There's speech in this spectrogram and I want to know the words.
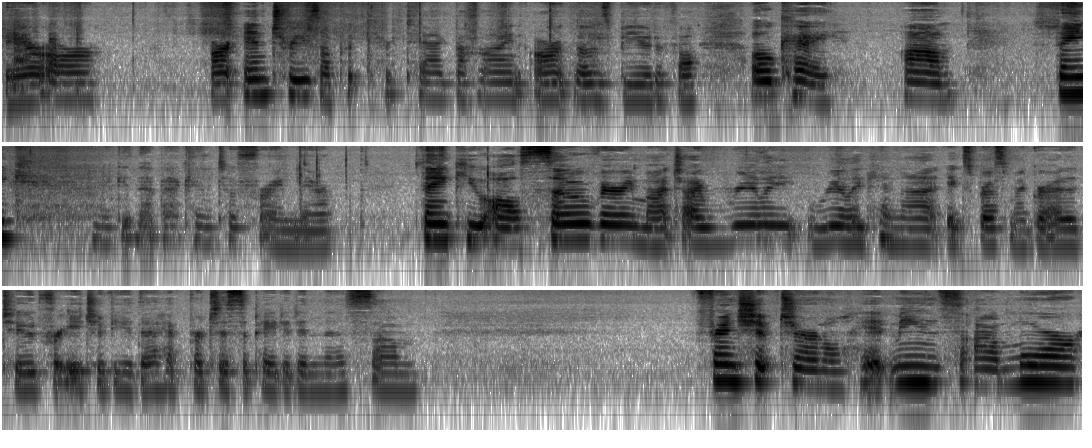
There are our entries. I'll put their tag behind. Aren't those beautiful? Okay. Um, thank, let me get that back into frame there. Thank you all so very much. I really, really cannot express my gratitude for each of you that have participated in this um, friendship journal. It means uh, more,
